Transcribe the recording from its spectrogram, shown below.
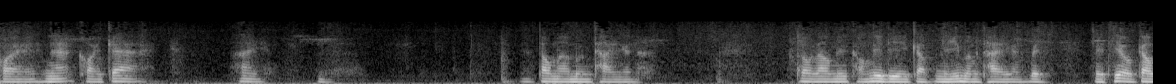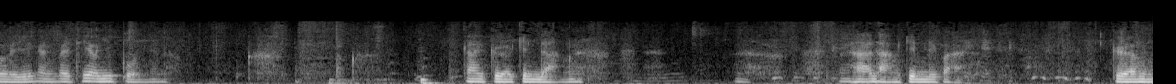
คอยแนะคอยแก้ให้ ต้องมาเมืองไทยกันพวกเรามีของดีๆ กับหนีเมืองไทยกันไปไปเที่ยวเกาหลีกันไปเที่ยวญี่ปุ่นกันกล้เกลือกินด่างนะหาด่างกินดีกว่า เกลือมัน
